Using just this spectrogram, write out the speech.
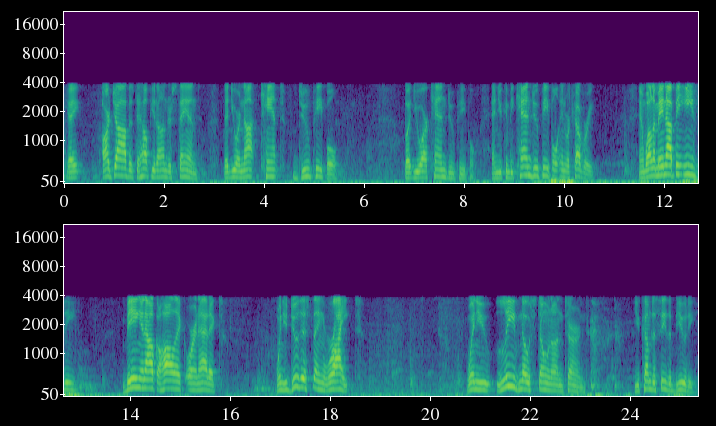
Okay? Our job is to help you to understand that you are not can't do people, but you are can do people. And you can be can do people in recovery. And while it may not be easy, being an alcoholic or an addict when you do this thing right, when you leave no stone unturned, you come to see the beauty.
